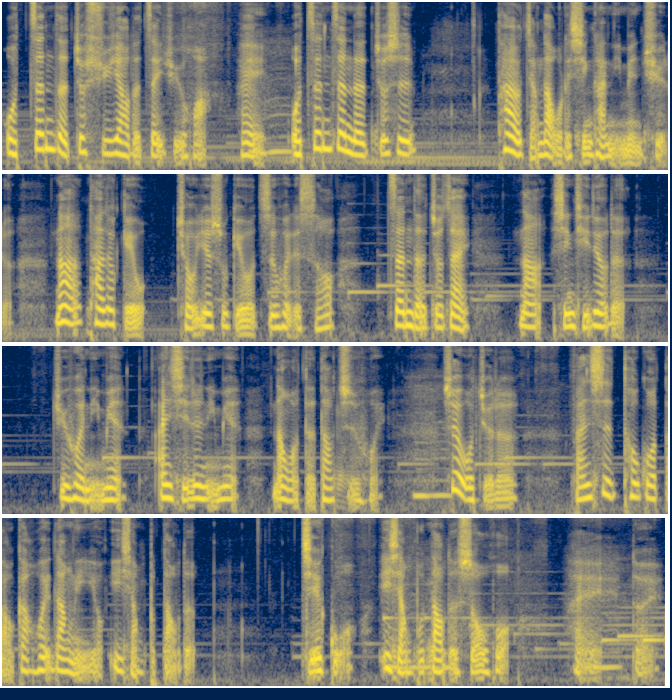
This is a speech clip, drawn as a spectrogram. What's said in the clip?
我真的就需要的这句话，哎，我真正的就是他有讲到我的心坎里面去了。那他就给我求耶稣给我智慧的时候，真的就在那星期六的聚会里面，安息日里面，让我得到智慧。所以我觉得，凡是透过祷告，会让你有意想不到的结果。意想不到的收获，嘿，对。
